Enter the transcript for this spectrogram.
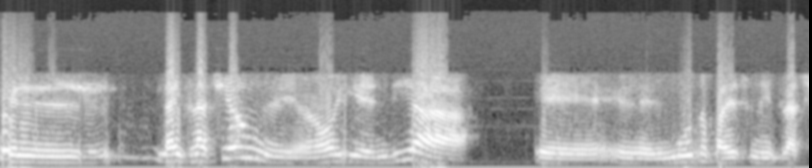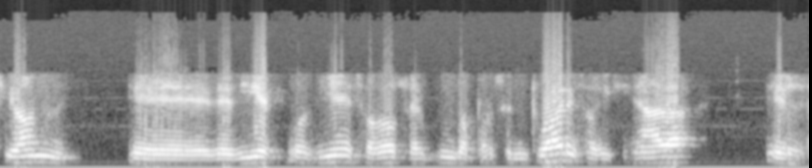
la inflación eh, hoy en día eh, en el mundo parece una inflación de 10 o 10 o 12 puntos porcentuales originada el,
